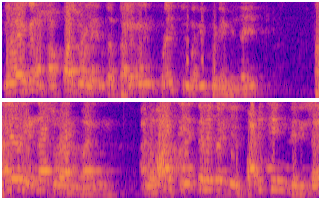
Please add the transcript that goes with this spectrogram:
இது வரைக்கும் நான் தப்பா சொல்ல எந்த தலைவரையும் குறைத்து மதிப்பிடவில்லை. தலைவர் என்ன சொல்றாரு பாருங்க. அந்த வார்த்தை எத்தனை பேர் நீங்க படிச்சேன்னு தெரியல.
